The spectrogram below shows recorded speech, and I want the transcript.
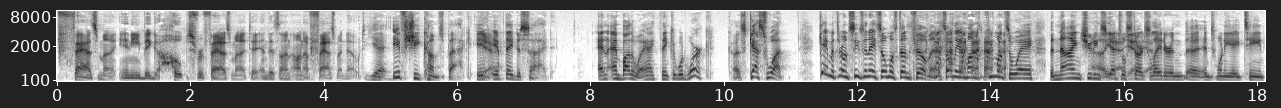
Phasma? Any big hopes for Phasma to end this on, on a Phasma note? Yeah, if she comes back, if Yeah. if they decide, and and by the way, I think it would work because guess what? Game of Thrones season eight's almost done filming. It's only a month, a few months away. The nine shooting Oh, schedule yeah, starts yeah. later in uh, in 2018.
